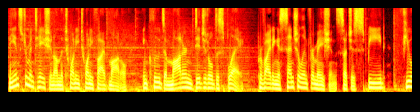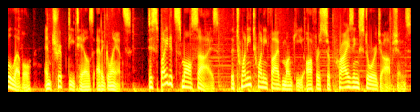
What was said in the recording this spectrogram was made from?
The instrumentation on the 2025 model includes a modern digital display providing essential information such as speed, fuel level, and trip details at a glance. Despite its small size, the 2025 Monkey offers surprising storage options,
